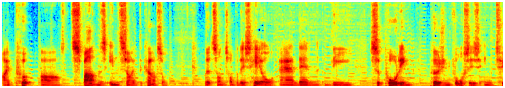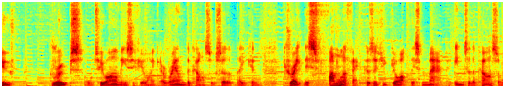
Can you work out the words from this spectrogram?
I put our Spartans inside the castle that's on top of this hill, and then the supporting Persian forces in two groups or two armies, if you like, around the castle so that they can create this funnel effect. Because as you go up this map into the castle,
